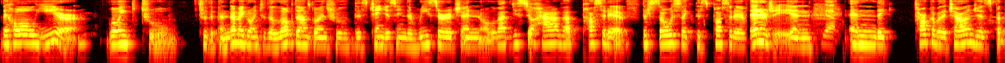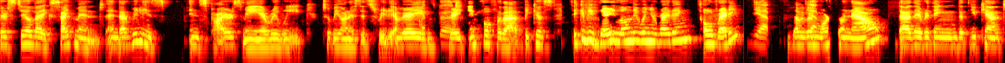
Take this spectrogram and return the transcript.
The whole year going through through the pandemic, going through the lockdowns, going through these changes in the research and all of that, you still have that positive. There's always like this positive energy, and Yeah. and they talk about the challenges, but there's still that excitement, and that really ins- inspires me every week. To be honest, it's really I'm very very thankful for that because it can be very lonely when you're writing already. Yeah. That even Yeah. more so now that everything that you can't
